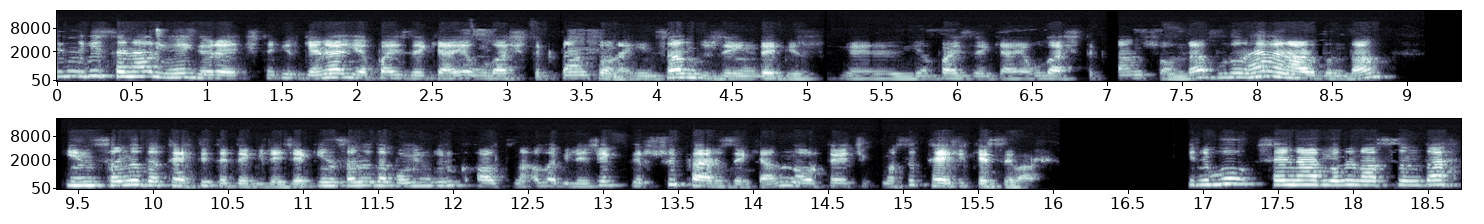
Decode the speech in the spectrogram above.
Şimdi bir senaryoya göre işte bir genel yapay zekaya ulaştıktan sonra, insan düzeyinde bir e, yapay zekaya ulaştıktan sonra bunun hemen ardından insanı da tehdit edebilecek, insanı da boyunduruk altına alabilecek bir süper zekanın ortaya çıkması tehlikesi var. Şimdi bu senaryonun aslında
